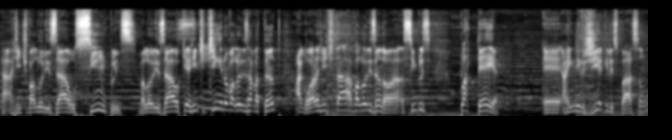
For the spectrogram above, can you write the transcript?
a, a gente valorizar o simples, valorizar o que a gente Sim. tinha e não valorizava tanto, agora a gente está valorizando, ó, a simples plateia é, a energia que eles passam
